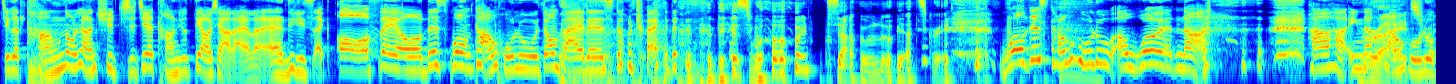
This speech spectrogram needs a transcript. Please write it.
这个糖弄上去，直接糖就掉下来了，and he's like, oh fail, this won't 糖葫芦，don't buy this, don't try this. this won't tanghulu. That's great. Will this 糖葫芦 or will it not? 好好，enough Right, 糖葫芦。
